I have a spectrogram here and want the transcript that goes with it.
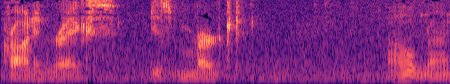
Kron and Rex just murked. I hope not.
